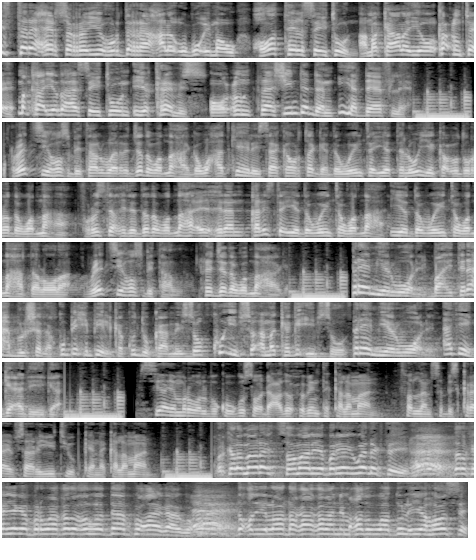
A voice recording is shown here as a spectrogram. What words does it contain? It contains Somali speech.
istara xeer sarreeyo hurdo raaxale ugu imow hotel saytuun ama kaalayo ka cuntee maqaayadaha saytuun iyo kremis oo cun raashin dhadhan iyo dheef leh. Redsi hosbital waa rajada wadnahaaga. Waxaad ka helaysaa ka hortagga daweynta iyo talooyinka cudurrada wadnaha furista xididada wadnaha ee xidhan qalista iyo daweynta wadnaha iyo daweynta wadnaha daloola. Redsi hosbital rajada wadnahaaga. Premier wallet baahitiraha bulshada ku bixi biilka ku dukaamayso ku iibso ama kaga iibso. Premier wallet adeega adeega. Si ay mar walba kuugu soo dhacdo xubinta kalamaan fadlan sabskraib saar youtub-keenna kalamaan. War kalamaanay soomaaliya baryay uga dhegtay dalkan yaga barwaaqada ohoo dahab ku caagaago docdii loo dhaqaaqaba nimcadu waa dul iyo hoose.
